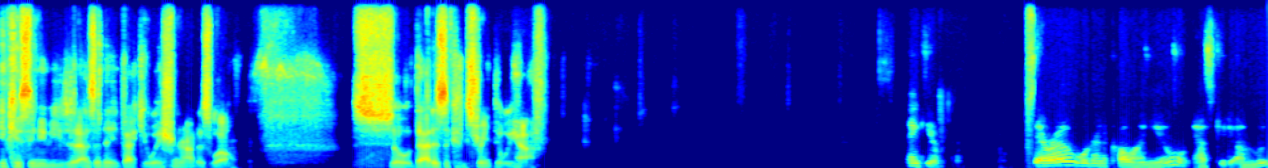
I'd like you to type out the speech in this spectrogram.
in case they need to use it as an evacuation route as well. So that is a constraint that we have. Thank you. Sarah, we're going to call on you, ask you to unmute.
